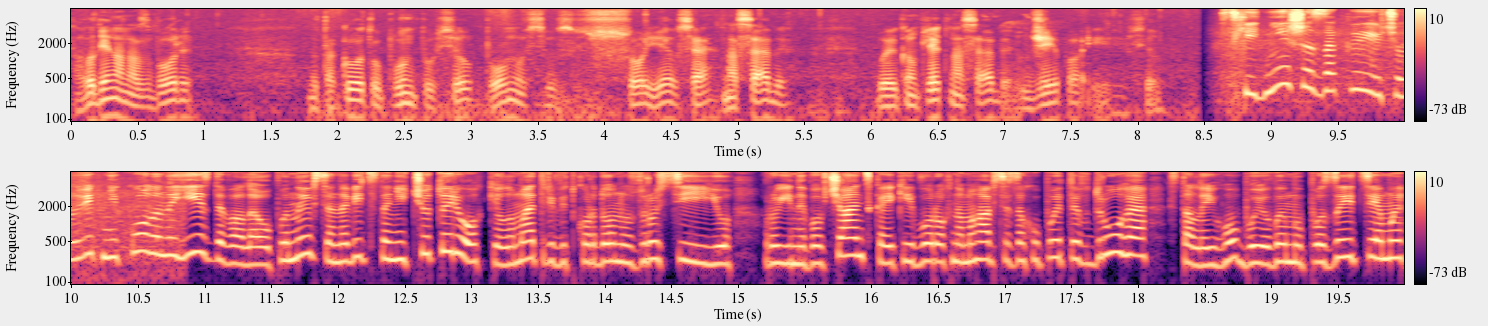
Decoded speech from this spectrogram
Година на збори до такого-то пункту, все повністю, що є, все на себе. Боєкомплект на себе, в джипа і все. Східніше за Київ чоловік ніколи не їздив, але опинився на відстані 4 кілометрів від кордону з Росією. Руїни Вовчанська, який ворог намагався захопити вдруге, стали його бойовими позиціями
